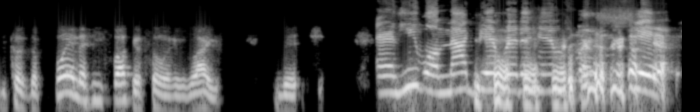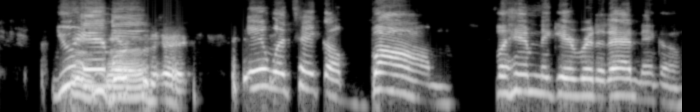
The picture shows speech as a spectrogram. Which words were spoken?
because the friend that he fuck is still in his life, bitch. And he will not get rid of him for shit. You So hear he me? the ex. It would take a bomb for him to get rid of that nigga.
